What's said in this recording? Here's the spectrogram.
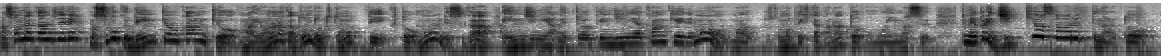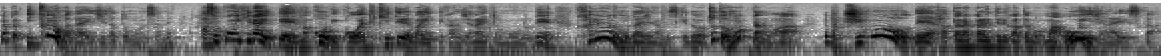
まあ、そんな感じでね、まあ、すごく勉強環境、まあ、世の中どんどん整っていくと思うんですが、エンジニア、ネットワークエンジニア関係でも、まあ、整ってきたかなと思います。でもやっぱり実機を触るってなると、やっぱ行くのが大事だと思うんですよね。パソコン開いて、まあ、講義こうやって聞いてればいいって感じじゃないと思うので、通うのも大事なんですけど、ちょっと思ったのは、やっぱ地方で働かれてる方もまあ多いじゃないですか。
